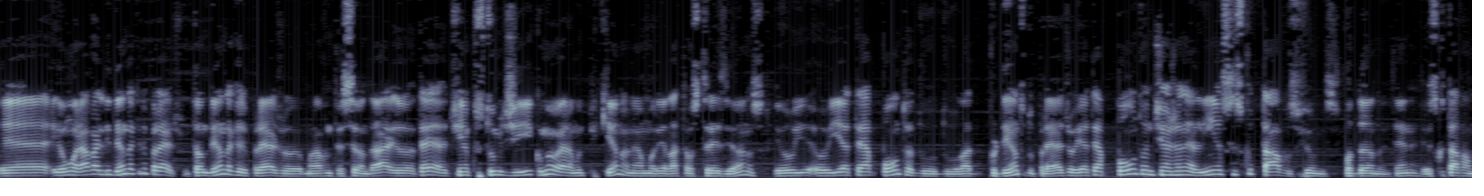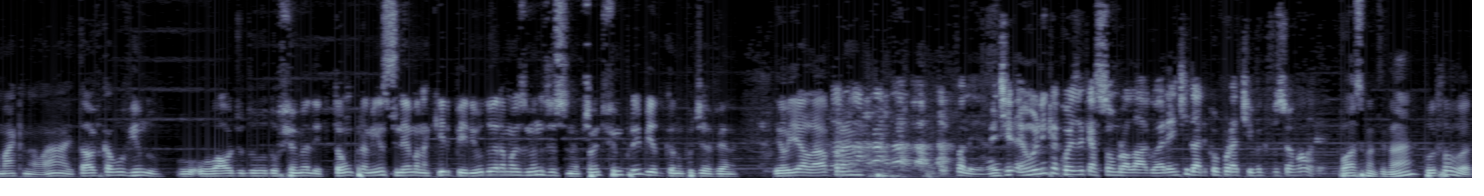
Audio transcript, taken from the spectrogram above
É, eu morava ali dentro daquele prédio. Então, dentro daquele prédio, eu morava no terceiro andar, eu até tinha costume de ir, como eu era muito pequeno, né? Eu morei lá até os 13 anos, eu eu ia até a ponta do, do lado, por dentro do prédio, eu ia até a ponta onde tinha janelinha, e escutava os filmes rodando, entende? Eu escutava a máquina lá e tal, e ficava ouvindo o, o áudio do, do filme ali. Então, pra mim, o cinema naquele período era mais ou menos isso, né? Principalmente filme proibido, que eu não podia ver, né? Eu ia lá pra. Eu falei, a, gente- a única coisa que assombra lá agora é a entidade corporativa que funciona lá. Posso continuar? Por favor.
